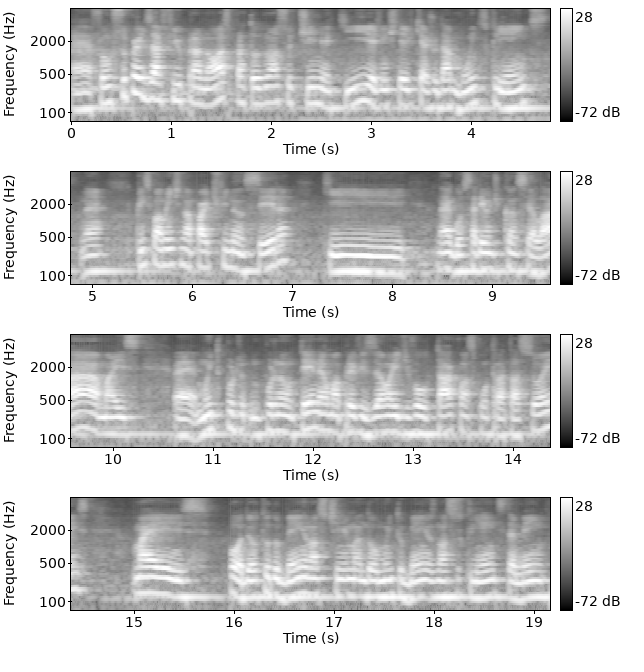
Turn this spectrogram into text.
É, foi um super desafio para nós, para todo o nosso time aqui. A gente teve que ajudar muitos clientes, né, principalmente na parte financeira, que né, gostariam de cancelar, mas é, muito por, por não ter né, uma previsão aí de voltar com as contratações. Mas pô, deu tudo bem, o nosso time mandou muito bem, os nossos clientes também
